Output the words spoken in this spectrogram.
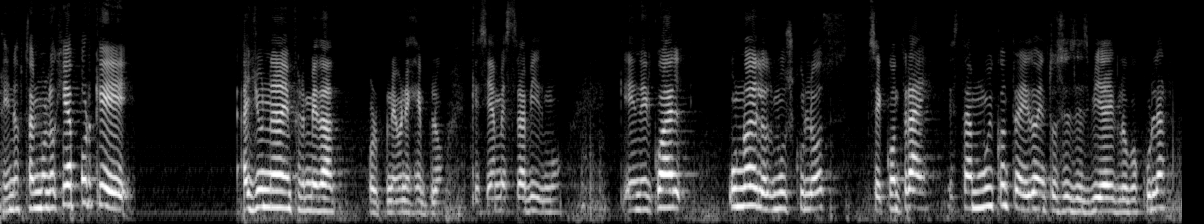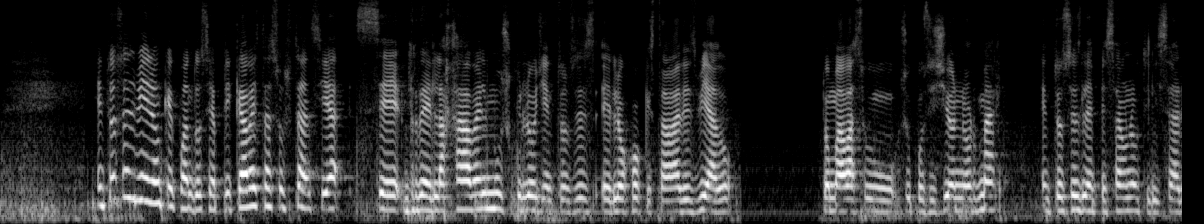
En oftalmología porque hay una enfermedad, por poner un ejemplo, que se llama estrabismo, en el cual uno de los músculos se contrae, está muy contraído, entonces desvía el globo ocular. Entonces vieron que cuando se aplicaba esta sustancia se relajaba el músculo y entonces el ojo que estaba desviado tomaba su, posición normal. Entonces la empezaron a utilizar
